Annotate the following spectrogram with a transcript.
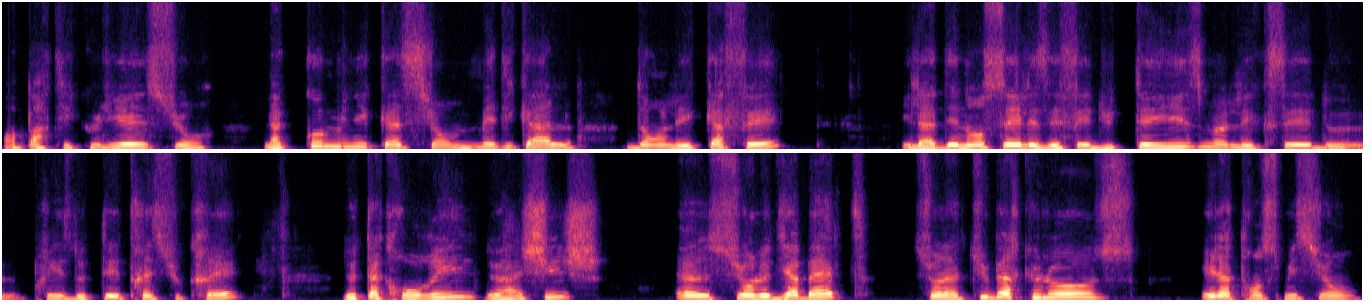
en particulier sur la communication médicale dans les cafés. Il a dénoncé les effets du théisme, l'excès de prise de thé très sucré, de takrouri, de hashish, euh, sur le diabète, sur la tuberculose et la transmission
